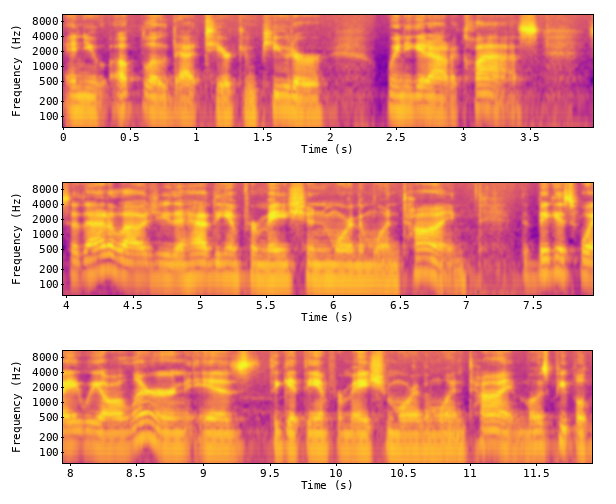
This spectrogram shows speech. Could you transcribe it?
and you upload that to your computer when you get out of class. So that allows you to have the information more than one time. The biggest way we all learn is to get the information more than one time. Most people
